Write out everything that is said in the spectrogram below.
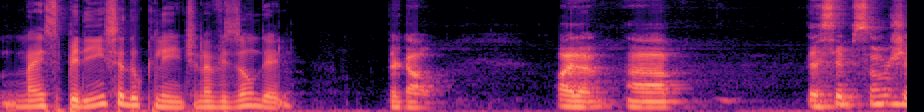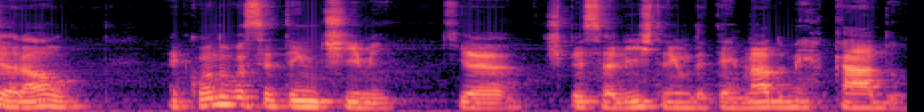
na experiência do cliente, na visão dele. Legal. Olha, a percepção geral é quando você tem um time que é especialista em um determinado mercado.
